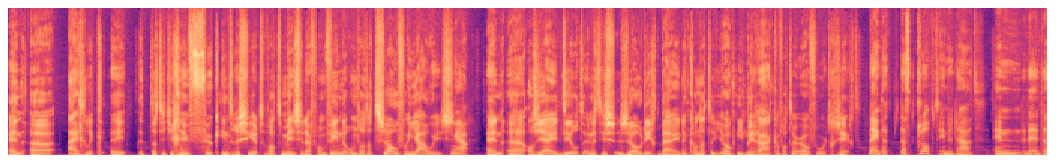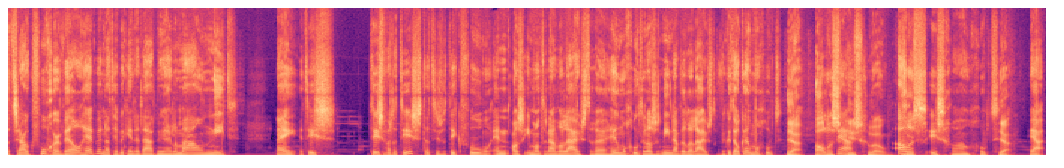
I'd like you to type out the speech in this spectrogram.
En eh, eigenlijk eh, dat het je geen fuck interesseert wat mensen daarvan vinden. Omdat het zo van jou is. Ja. En eh, als jij het deelt en het is zo dichtbij. Dan kan het je ook niet meer raken wat er over wordt gezegd. Nee, dat, dat klopt inderdaad. En dat zou ik vroeger wel hebben. En dat heb ik inderdaad nu helemaal niet. Nee, het is, het is wat het is. Dat is wat ik voel. En als iemand er nou wil luisteren, helemaal goed. En als het niet naar willen luisteren, vind ik het ook helemaal goed. Ja, alles Ja. is gewoon Alles goed. is gewoon goed. Ja. Ja,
